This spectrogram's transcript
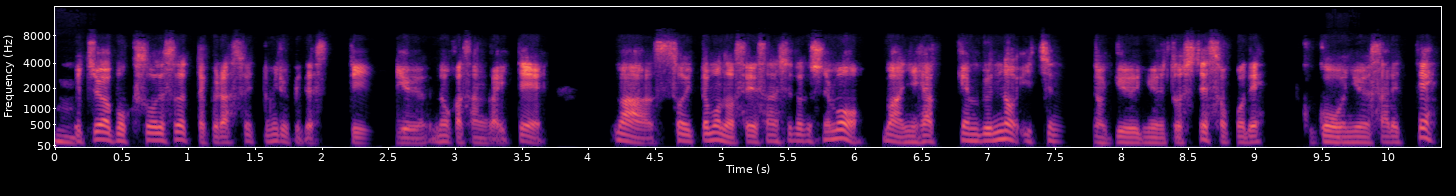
うん。うちは牧草で育ったグラスフェッドミルクですっていう農家さんがいて、まあそういったものを生産してたとしても、まあ200件分の1の牛乳としてそこで購入されて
